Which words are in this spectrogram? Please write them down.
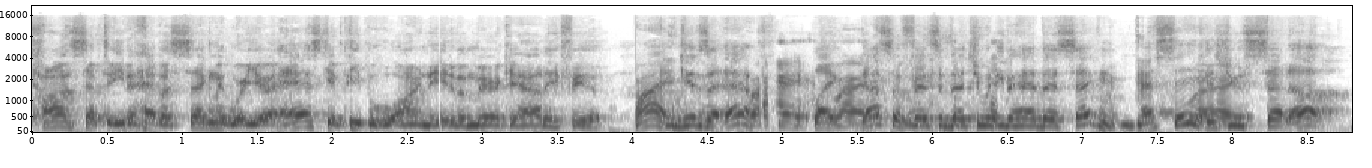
concept to even have a segment where you're asking people who aren't Native American how they feel. Right. Who gives a F? Right, like right. that's offensive that you would even have that segment. That's it. Because you set up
